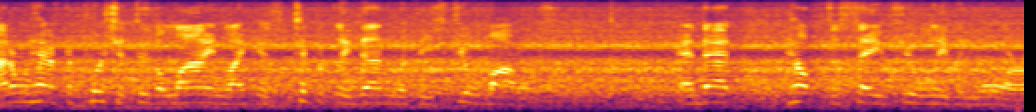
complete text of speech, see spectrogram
I don't have to push it through the line like is typically done with these fuel bottles. And that helps to save fuel even more.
